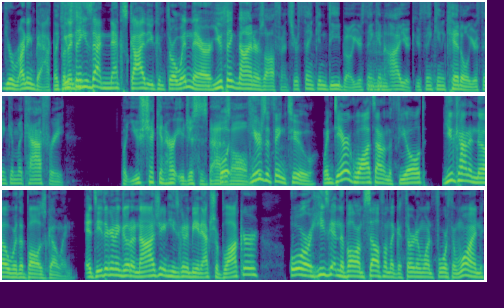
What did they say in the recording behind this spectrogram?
your running back. Like, but you then think- he's that next guy that you can throw in there. You think Niners offense? You're thinking Debo. You're thinking Mm-hmm. Aiyuk. You're thinking Kittle. You're thinking McCaffrey. But Juszczyk can hurt you just as bad well, as all. of them. here's the thing too. When Derek Watt's out on the field, you kind of know where the ball is going. It's either going to go to Najee and he's going to be an extra blocker, or he's getting the ball himself on like a third and one, fourth and one,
